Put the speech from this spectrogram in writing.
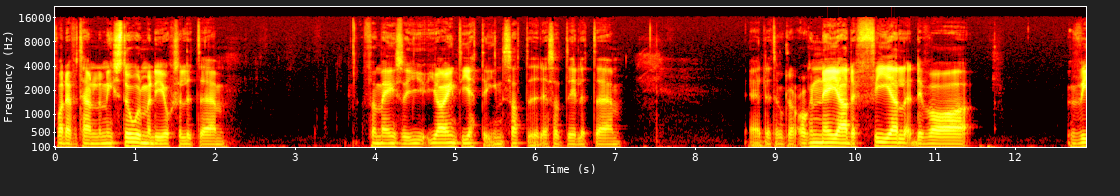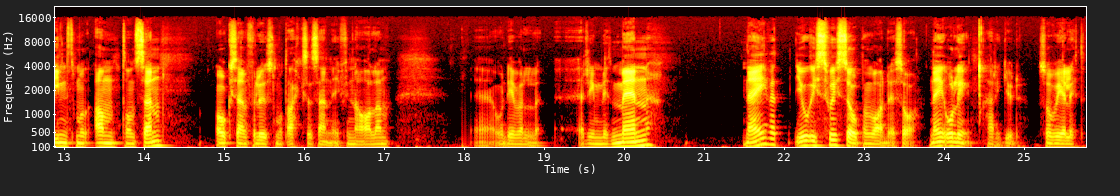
vad det är för tävling. Den är stor men det är också lite ehm, för mig så jag är inte jätteinsatt i det så att det är lite eh, lite oklart. Och nej, jag hade fel. Det var vinst mot Antonsen och sen förlust mot Axelsen i finalen. Eh, och det är väl rimligt. Men Nej, vet, jo i Swiss Open var det så. Nej, Olli, herregud, så veligt.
